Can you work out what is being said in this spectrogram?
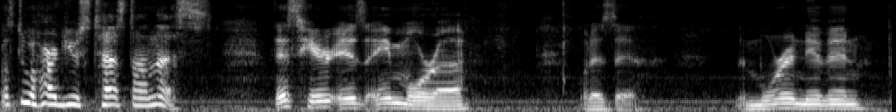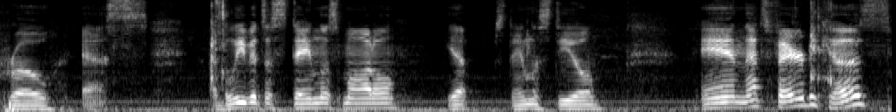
let's do a hard use test on this. This here is a Mora, what is it? The Morakniv Pro S. I believe it's a stainless model. Yep, stainless steel. And that's fair because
